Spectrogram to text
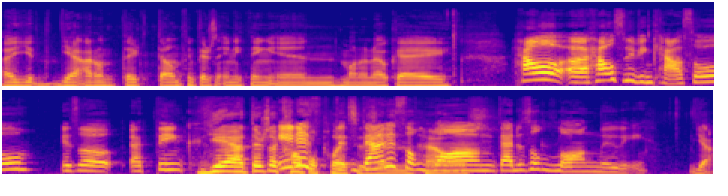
Uh, you, yeah, I don't think I don't think there's anything in Mononoke. How uh, Howl's Moving Castle is a I think Yeah, there's a couple is places. that in is a long that is a long movie. Yeah.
